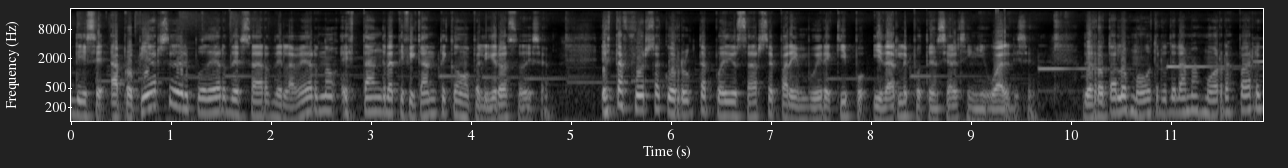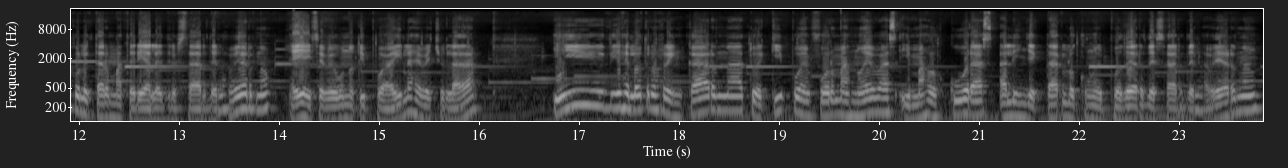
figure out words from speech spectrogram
Dice, apropiarse del poder de Zar del Averno es tan gratificante como peligroso, dice. Esta fuerza corrupta puede usarse para imbuir equipo y darle potencial sin igual, dice. Derrotar los monstruos de las mazmorras para recolectar materiales del Zar del Averno. Ey, ahí se ve uno tipo águila, se ve chulada. Y dije el otro, reencarna tu equipo en formas nuevas y más oscuras al inyectarlo con el poder de Zar del Averno.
